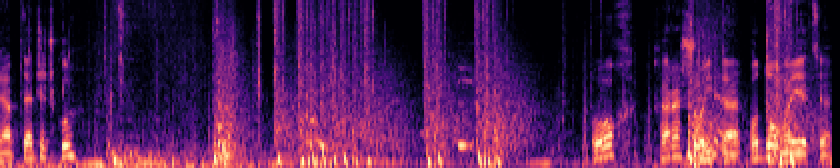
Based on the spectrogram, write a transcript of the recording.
Ще аптечечку. Ох, хорошо йде, подобається.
